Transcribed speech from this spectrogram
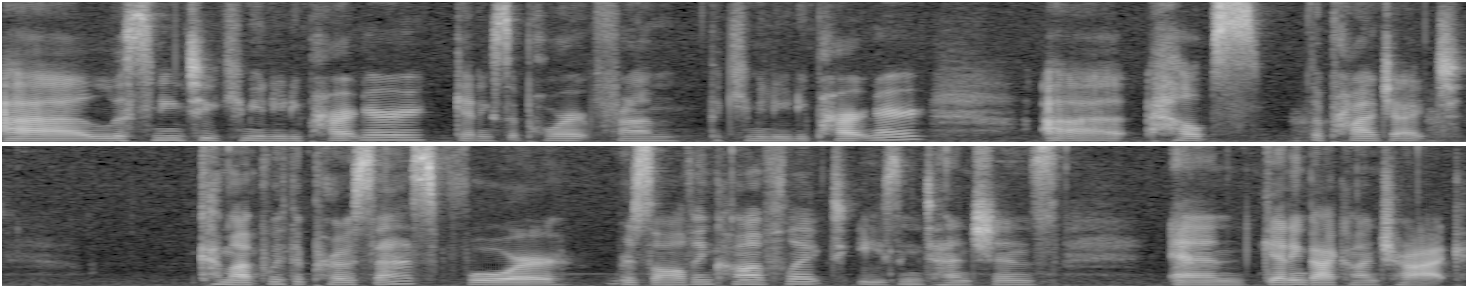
uh, listening to community partner, getting support from the community partner uh, helps the project come up with a process for resolving conflict, easing tensions, and getting back on track.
